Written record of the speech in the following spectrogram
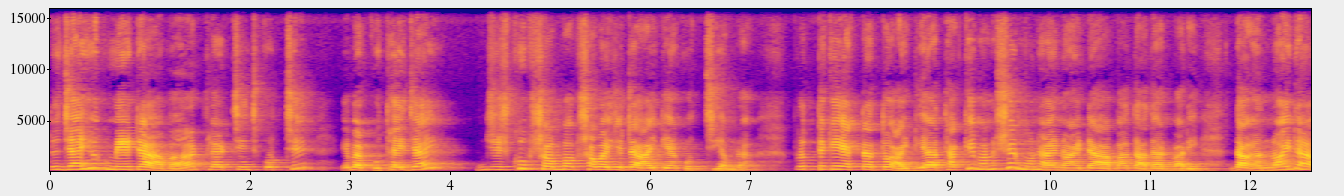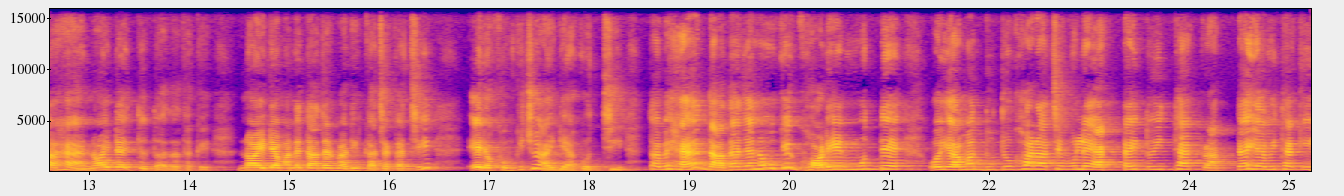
তো যাই হোক, মেয়েটা আবার ফ্ল্যাট চেঞ্জ করছে, এবার কোথায় যায়? যে খুব সম্ভব, সবাই যেটা আইডিয়া করছি আমরা। প্রত্যেকে একটা তো আইডিয়া থাকে, মানুষের মনে হয় নয়ডা বা দাদার বাড়ি, দা, নয়ডা হ্যাঁ নয়ডাই তো দাদা থাকে। নয়ডা মানে দাদার বাড়ির কাছাকাছি, এরকম কিছু আইডিয়া করছি। তবে হ্যাঁ দাদা যেন ওকে ঘরের মধ্যে, ওই আমার দুটো ঘর আছে বলে একটাই তুই থাক, রাতটাই আমি থাকি।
